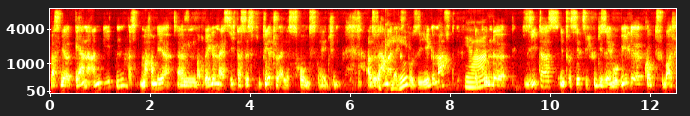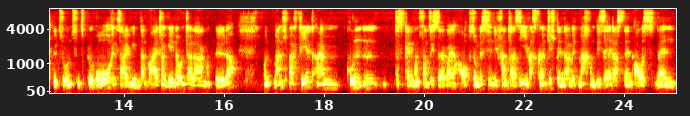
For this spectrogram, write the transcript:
Was wir gerne anbieten, das machen wir ähm, regelmäßig, das ist virtuelles Homestaging. Also wir okay. haben ein Exposé gemacht. Ja. Der Kunde sieht das, interessiert sich für diese Immobilie, kommt zum Beispiel zu uns ins Büro. Wir zeigen ihm dann weitergehende Unterlagen und Bilder. Und manchmal fehlt einem Kunden, das kennt man von sich selber ja auch, so ein bisschen die Fantasie. Was könnte ich denn damit machen? Wie sähe das denn aus, wenn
